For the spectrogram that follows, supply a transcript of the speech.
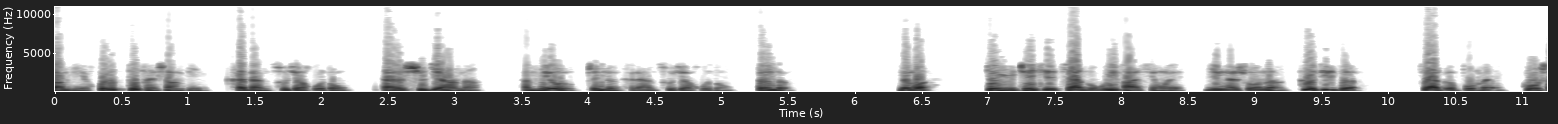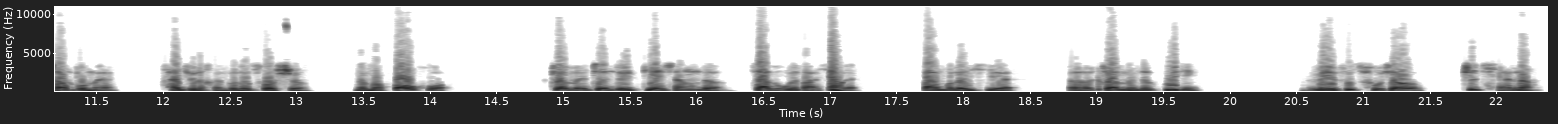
商品或者部分商品开展促销活动，但是实际上呢，它没有真正开展促销活动等等。那么对于这些价格违法行为，应该说呢，各地的价格部门、工商部门采取了很多的措施。那么包括专门针对电商的价格违法行为，颁布了一些呃专门的规定。每次促销之前呢，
